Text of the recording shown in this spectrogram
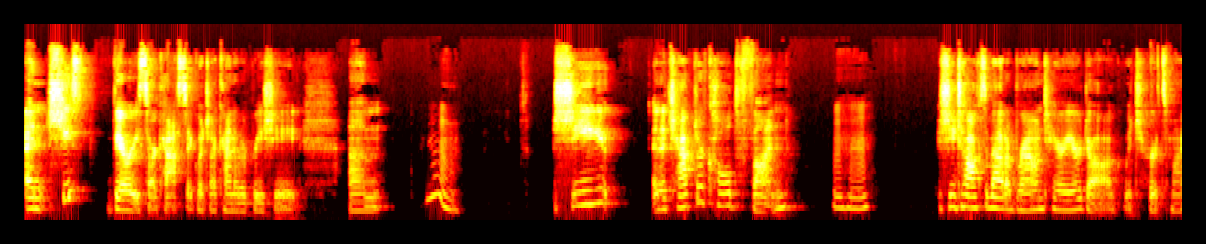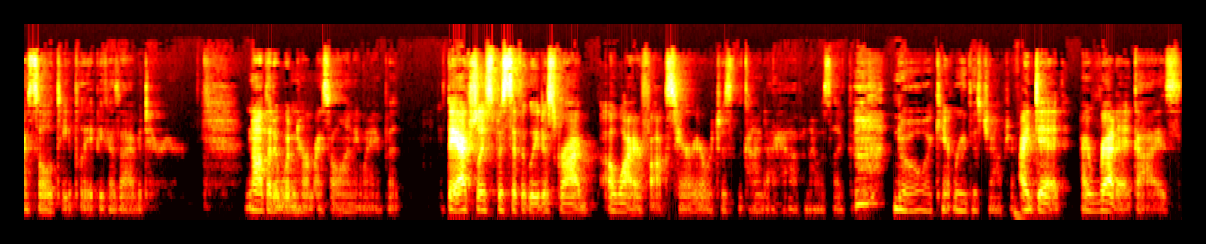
and she's very sarcastic which i kind of appreciate um Hmm. she in a chapter called fun Mm-hmm. She talks about a brown terrier dog, which hurts my soul deeply because I have a terrier. Not that it wouldn't hurt my soul anyway, but they actually specifically describe a wire fox terrier, which is the kind I have. And I was like, no, I can't read this chapter. I did. I read it, guys.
